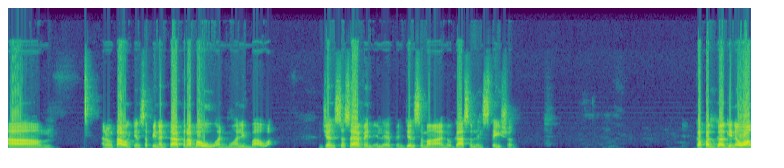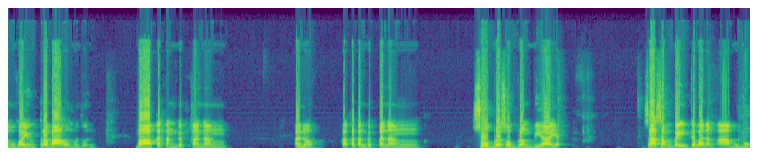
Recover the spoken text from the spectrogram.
um, anong tawag diyan sa pinagtatrabahuan mo halimbawa. Diyan sa 7-Eleven, diyan sa mga ano, gasoline station. Kapag ah, ginawa mo ba yung trabaho mo doon, makakatanggap ka ng ano, kakatanggap ka ng sobra-sobrang biyaya. Sasambayin ka ba ng amo mo?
